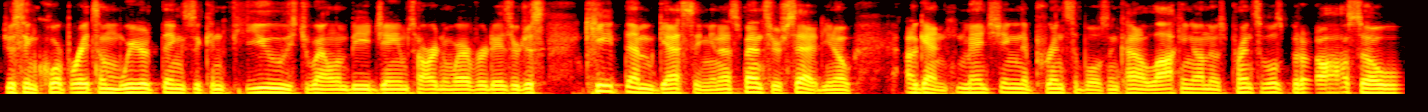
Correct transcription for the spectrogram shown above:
just incorporate some weird things to confuse Joel Embiid, James Harden, wherever it is, or just keep them guessing. And as Spencer said, you know, again, mentioning the principles and kind of locking on those principles, but also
